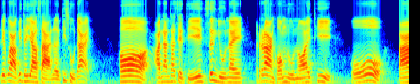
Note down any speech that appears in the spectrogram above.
เรียกว่าวิทยาศาสตร์เลยพิสูจน์ได้ พออนันทเศรษฐีซึ่งอยู่ในร่างของหนูน้อยที่ โอ้ตา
